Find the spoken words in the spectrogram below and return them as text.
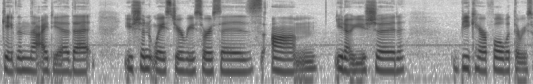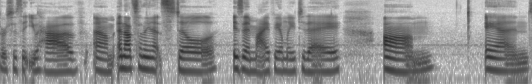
gave them the idea that you shouldn't waste your resources. Um, you know, you should be careful with the resources that you have. Um, and that's something that still is in my family today. Um, and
